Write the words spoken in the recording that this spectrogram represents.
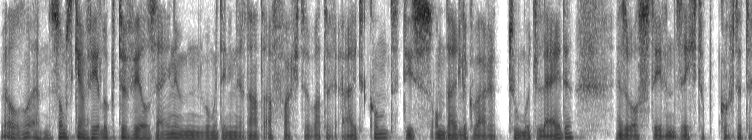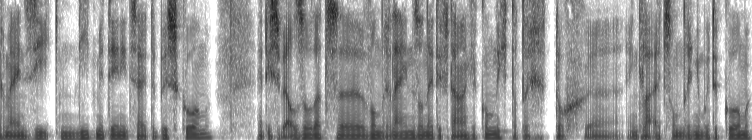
Wel, ehm, soms kan veel ook te veel zijn en we moeten inderdaad afwachten wat er uitkomt. Het is onduidelijk waar het toe moet leiden. En zoals Steven zegt, op korte termijn zie ik niet meteen iets uit de bus komen. Het is wel zo dat uh, von der Leyen zo net heeft aangekondigd dat er toch uh, enkele uitzonderingen moeten komen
